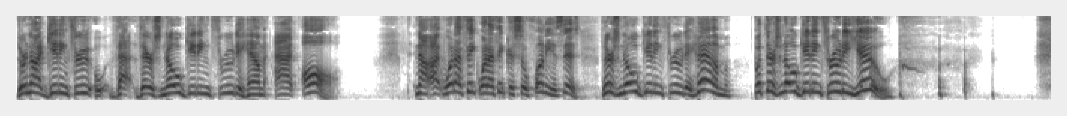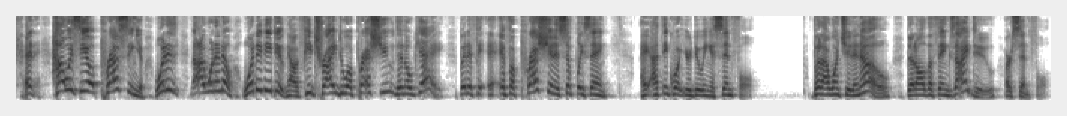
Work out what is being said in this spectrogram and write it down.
They're not getting through that. There's no getting through to him at all. Now, I, what I think, what I think is so funny is this: there's no getting through to him, but there's no getting through to you. And how is he oppressing you? What is, I want to know, what did he do? Now, if he tried to oppress you, then okay. But if, if oppression is simply saying, hey, I think what you're doing is sinful, but I want you to know that all the things I do are sinful.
